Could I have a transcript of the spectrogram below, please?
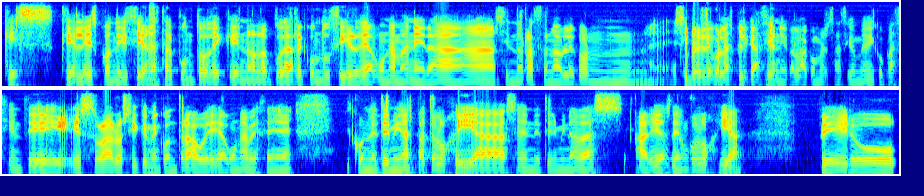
que, les condiciona hasta el punto de que no lo pueda reconducir de alguna manera siendo razonable con eh, simplemente con la explicación y con la conversación médico-paciente es raro. Sí que me he encontrado ¿eh? alguna vez eh, con determinadas patologías, en determinadas áreas de oncología, pero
